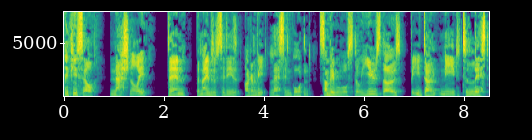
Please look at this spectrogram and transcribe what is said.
If you sell nationally, then the names of cities are going to be less important. Some people will still use those, but you don't need to list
